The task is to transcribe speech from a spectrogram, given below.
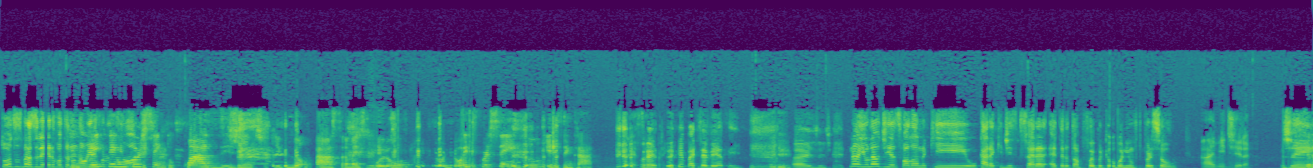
todos os brasileiros votando não. 51% quase, gente, que não passa, mas por um, por 2% eles entraram. É Vai ser bem assim. Ai, gente. Não, e o Léo Dias falando que o cara que disse que isso era heterotop foi porque o Boninho forçou. Ai, mentira. Gente.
